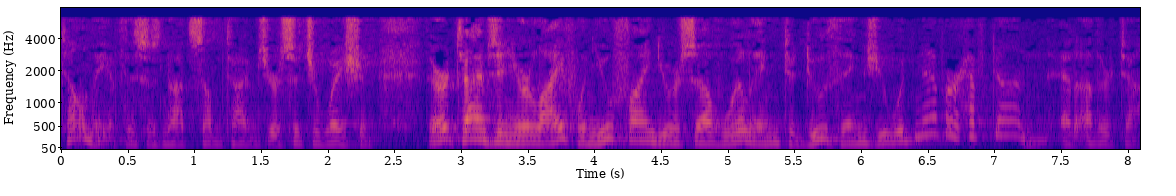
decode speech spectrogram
Tell me if this is not sometimes your situation. There are times in your life when you find yourself willing to do things you would never have done at other times.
